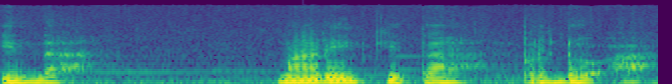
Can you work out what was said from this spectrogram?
Indah. Mari kita berdoa.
